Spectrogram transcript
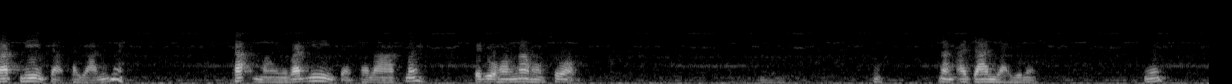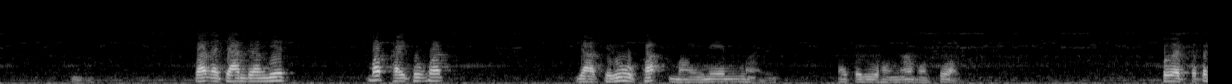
วัดนี้จะขยันไหมพระใหม่วัดนี้จะฉลาดไหมไปดูห้องน้ำห้องส้วมนั่นอาจารย์ใหญ่อยู่เนี่ยวัดอาจารย์เดืองนิดวัดไทยทุกวัด อยากจะรู้พระใหม่เนนใหม่ ให้ไปดูห้องน้ำห้องส้วมเปิดปฏิ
